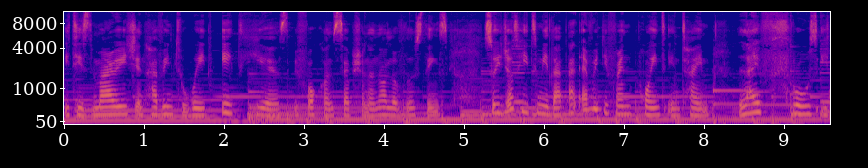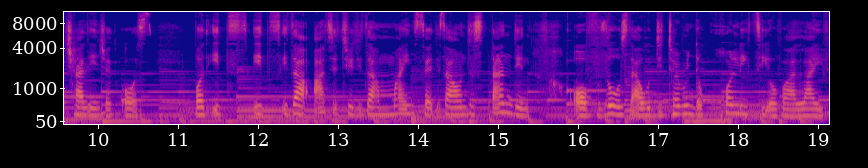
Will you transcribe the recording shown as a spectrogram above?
it is marriage and having to wait eight years before conception and all of those things. So it just hits me that at every different point in time, life throws a challenge at us but it's it's it's our attitude it's our mindset it's our understanding of those that will determine the quality of our life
